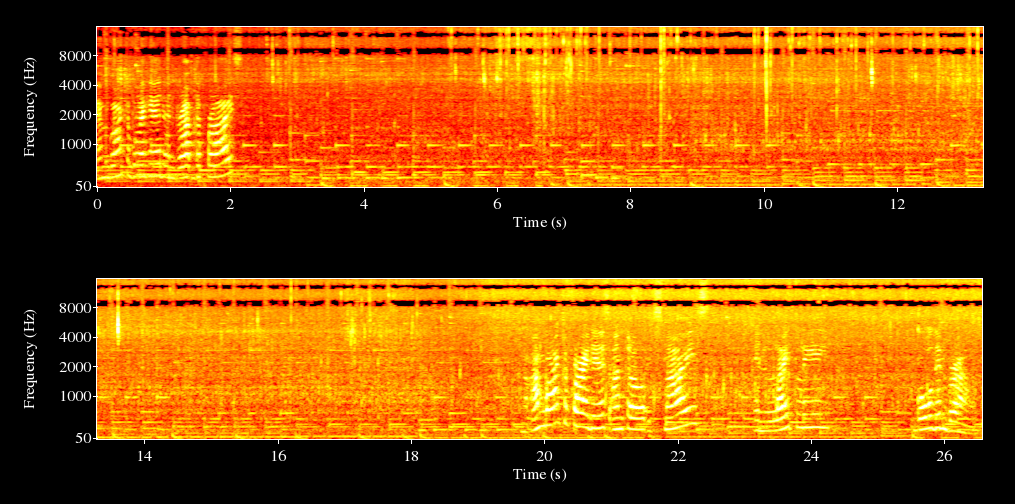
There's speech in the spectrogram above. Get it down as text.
I'm going to go ahead and drop the fries. Now I'm going to fry this until it's nice and lightly golden brown.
